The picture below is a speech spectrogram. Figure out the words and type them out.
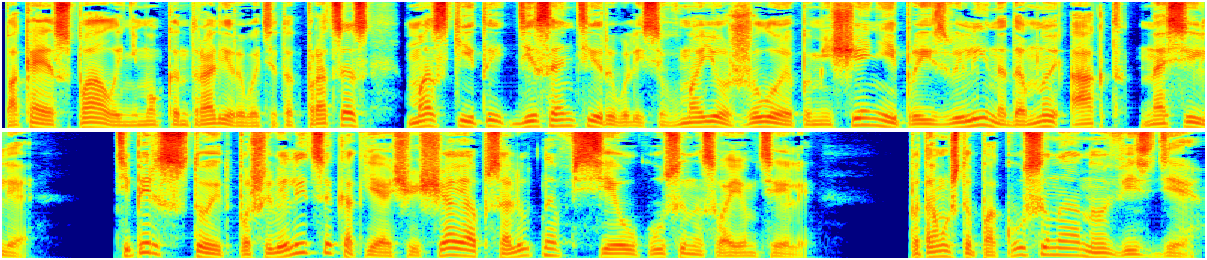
Пока я спал и не мог контролировать этот процесс, москиты десантировались в мое жилое помещение и произвели надо мной акт насилия. Теперь стоит пошевелиться, как я ощущаю абсолютно все укусы на своем теле. Потому что покусано оно везде.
